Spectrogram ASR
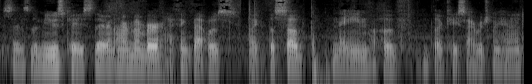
It says the Muse case there, and I remember, I think that was like the sub name of the case I originally had.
